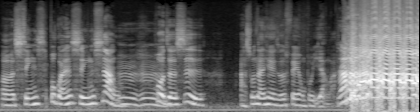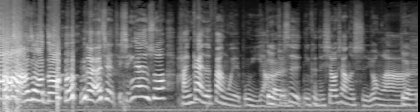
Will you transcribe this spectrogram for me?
呃形，不管是形象，嗯嗯，或者是啊说难听点就是费用不一样啦。讲了这么多，对，而且且应该是说涵盖的范围也不一样，对。就是你可能肖像的使用啦，对。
